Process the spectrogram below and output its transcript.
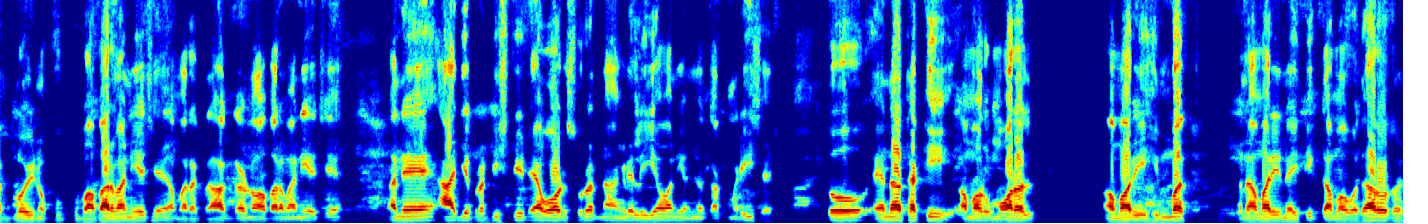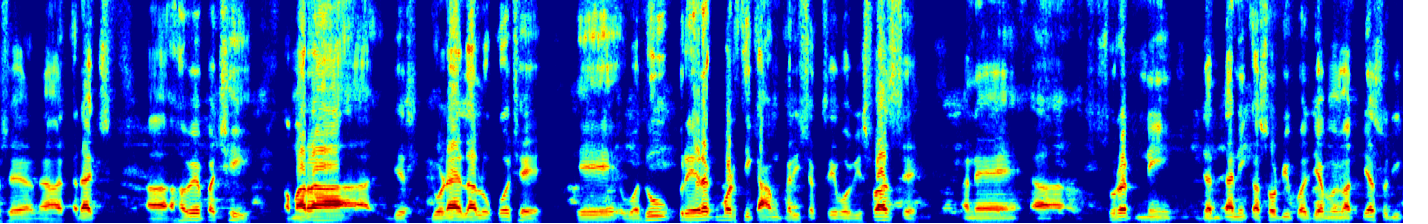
એમ્પ્લોયીનો ખૂબ ખૂબ આભાર માનીએ છીએ, અમારા ગ્રાહકગણનો આભાર માનીએ છીએ. અને આ જે પ્રતિષ્ઠિત એવોર્ડ સુરતના આંગણે લઈ આવવાની અમને તક મળી છે, તો એના થકી અમારું મોરલ, અમારી હિંમત અને અમારી નૈતિકતામાં વધારો થશે અને કદાચ હવે પછી અમારા જે જોડાયેલા લોકો છે એ વધુ પ્રેરક બળથી કામ કરી શકશે એવો વિશ્વાસ છે અને સુરતની જનતાની કસોટી પર જેમ અમે અત્યાર સુધી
